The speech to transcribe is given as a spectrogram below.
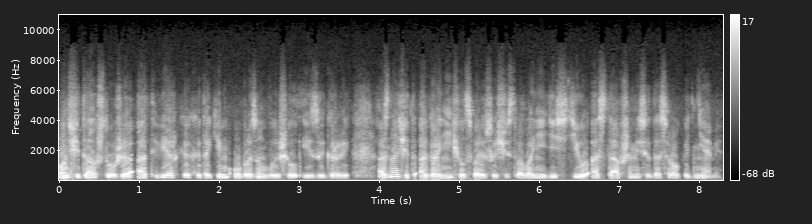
Он считал, что уже отверг их и таким образом вышел из игры, а значит ограничил свое существование десятью оставшимися до срока днями.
